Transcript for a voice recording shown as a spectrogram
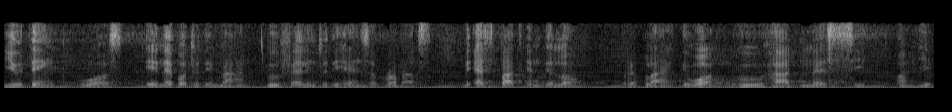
you think was a neighbor to the man who fell into the hands of robbers? The expert in the law replied, The one who had mercy on him.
